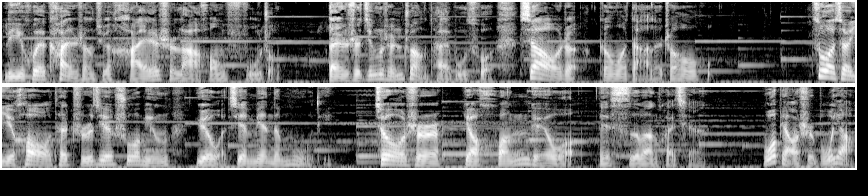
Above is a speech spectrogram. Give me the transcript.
李慧看上去还是蜡黄浮肿，但是精神状态不错，笑着跟我打了招呼。坐下以后，他直接说明约我见面的目的，就是要还给我那四万块钱。我表示不要，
